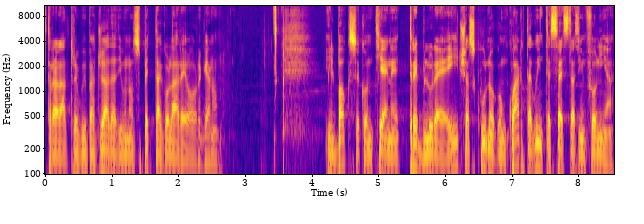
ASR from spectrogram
tra l'altro equipaggiata di uno spettacolare organo. Il box contiene tre Blu-ray, ciascuno con quarta, quinta e sesta sinfonia,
